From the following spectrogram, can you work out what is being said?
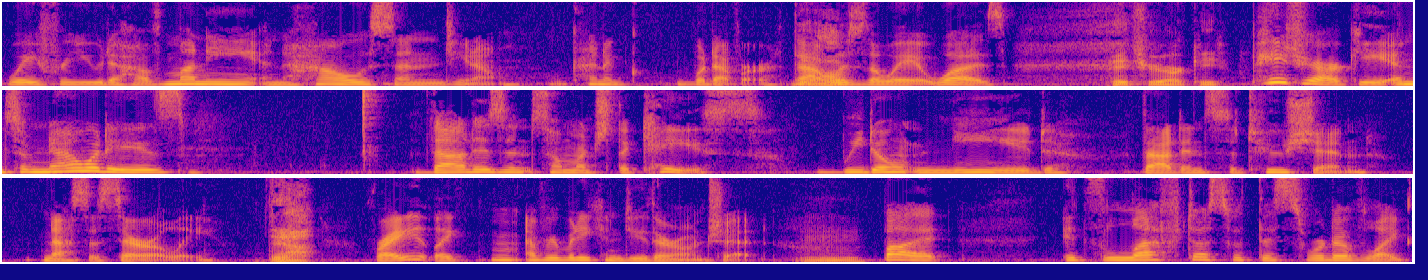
way for you to have money and a house and, you know, kind of whatever. That Yeah. was the way it was. Patriarchy. patriarchy. And so nowadays, that isn't so much the case. We don't need that institution necessarily, Yeah. right? Like mm, everybody can do their own shit. But it's left us with this sort of like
